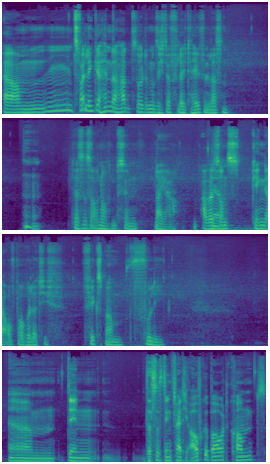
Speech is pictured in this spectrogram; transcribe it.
ähm, zwei linke Hände hat, sollte man sich da vielleicht helfen lassen. Hm. Das ist auch noch ein bisschen, naja. Aber Ja. sonst ging der Aufbau relativ fix beim Fully. ähm, denn, dass das Ding fertig aufgebaut kommt,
